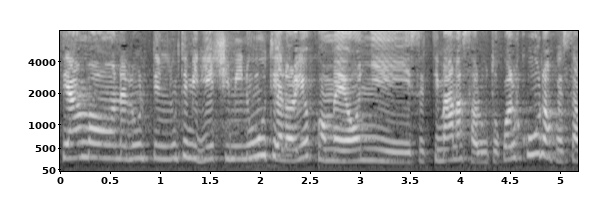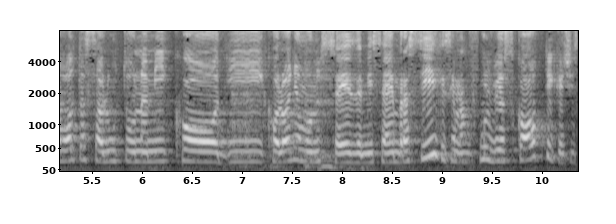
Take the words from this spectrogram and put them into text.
Siamo negli ultimi dieci minuti, allora io come ogni settimana saluto qualcuno, questa volta saluto un amico di Cologno Monsese, mi sembra sì, che si chiama Fulvio Scotti, che ci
